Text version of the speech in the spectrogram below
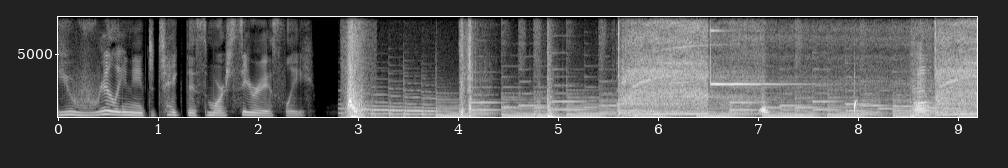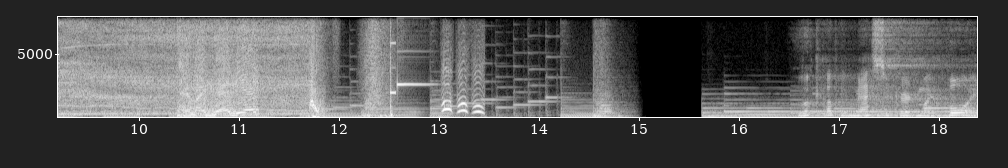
You really need to take this more seriously. Am dead yet? Look how they massacred my boy.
